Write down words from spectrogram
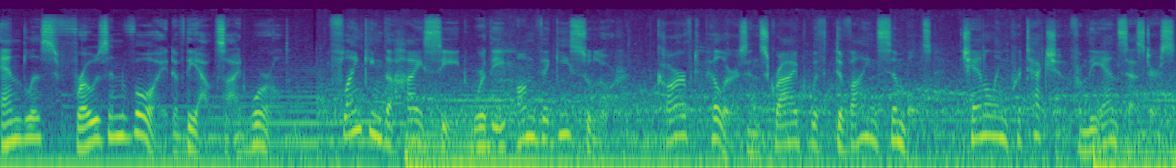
endless, frozen void of the outside world. Flanking the high seat were the Öndvegissúlur, carved pillars inscribed with divine symbols channeling protection from the ancestors.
